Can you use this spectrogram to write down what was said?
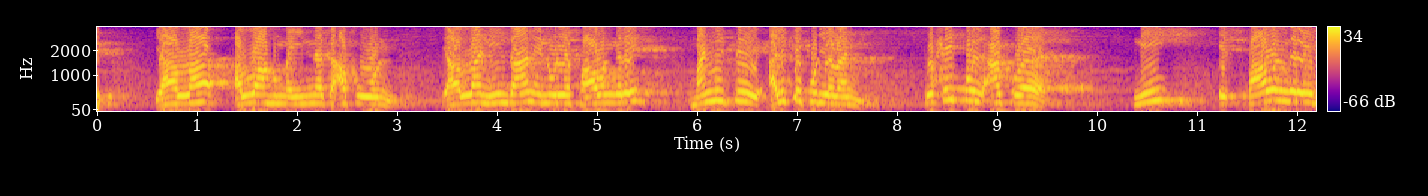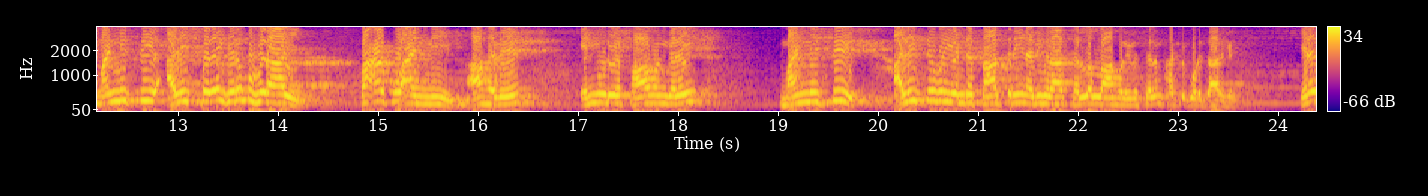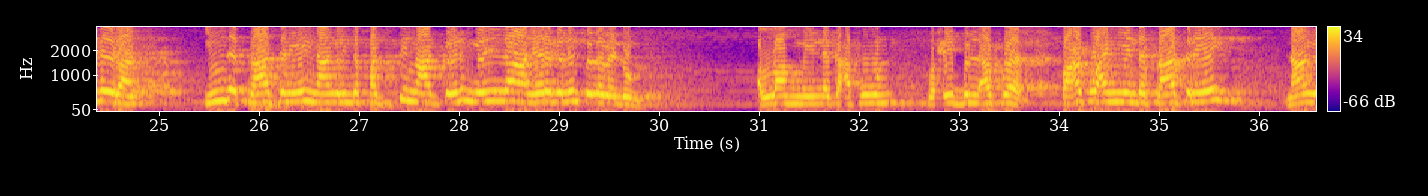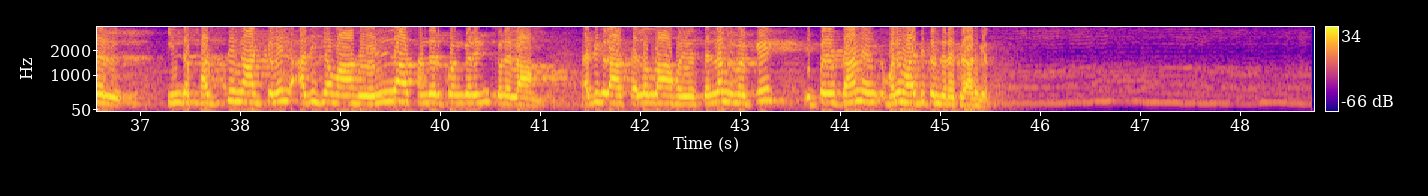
யாழ்லா அல்லாஹ் அல்லாஹும்ம இன்னக அஃபூன். யா அல்லாஹ் என்னுடைய பாவங்களை மன்னித்து அழிக்கக்கூடியவன். துஹிப்புல் அஃவ நீ பாவங்களை மன்னித்து அழிப்பதை விரும்புகிறாய். ஆகவே என்னுடைய பாவங்களை மன்னித்து அழித்துவிடு என்ற பிரார்த்தனையை நபிகளா ஸல்லல்லாஹு அலைஹி கற்றுக் கொடுத்தார்கள். எனவேதான் இந்த பிரார்த்தனையை நாங்கள் இந்த பத்து நாட்களிலும் எல்லா நேரங்களிலும் சொல்ல வேண்டும். அல்லாஹும் என்ற பிரார்த்தனையை நாங்கள் இந்த பத்து நாட்களில் அதிகமாக எல்லா சந்தர்ப்பங்களிலும் சொல்லலாம். நபிகளா ஸல்லல்லாஹு அலைஹி நமக்கு இப்படித்தான் வழிகாட்டி தந்திருக்கிறார்கள்.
